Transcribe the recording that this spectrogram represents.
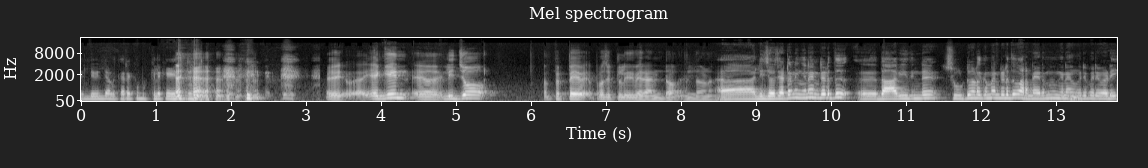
വലിയ വലിയ ആൾക്കാരൊക്കെ ബുക്കിലൊക്കെ എഴുതിയിട്ടുണ്ട്. എഗെയിൻ ലിജോ പെപ്പെ വരാനുണ്ടോ? എന്താണ്? ലിജോ ചേട്ടൻ ഇങ്ങനെ എന്റെ അടുത്ത് ദാവീദിന്റെ ഷൂട്ട് നടക്കുമ്പോൾ എന്റെ അടുത്ത് പറഞ്ഞായിരുന്നു. ഇങ്ങനെ ഒരു പരിപാടി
